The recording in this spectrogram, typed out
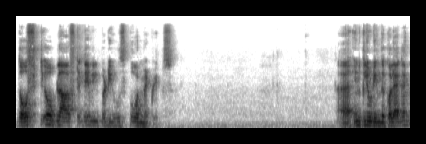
The osteoblast they will produce bone matrix uh, including the collagen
